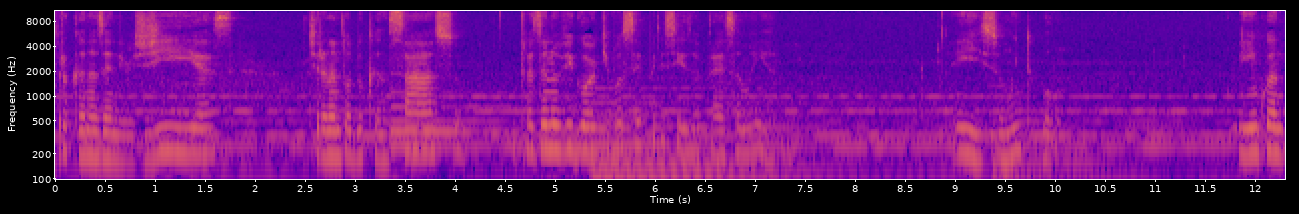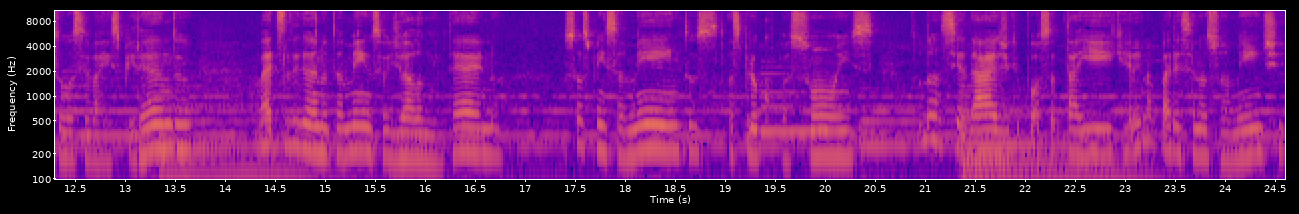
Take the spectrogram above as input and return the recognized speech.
trocando as energias, tirando todo o cansaço e trazendo o vigor que você precisa para essa manhã. Isso, muito bom. E enquanto você vai respirando, vai desligando também o seu diálogo interno, os seus pensamentos, as preocupações, toda a ansiedade que possa estar tá aí querendo aparecer na sua mente,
